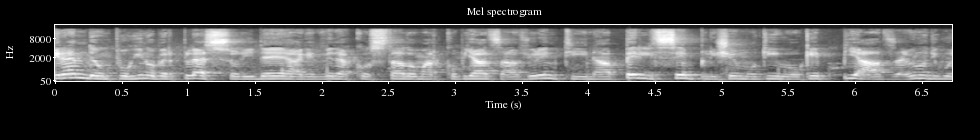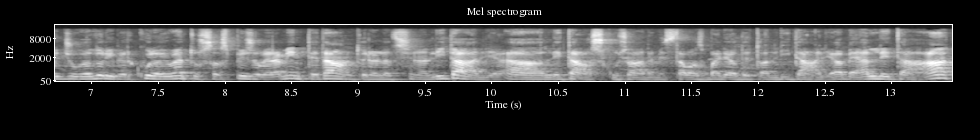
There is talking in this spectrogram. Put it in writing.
Mi rende un pochino perplesso l'idea che vede accostato Marco Piazza alla Fiorentina per il semplice motivo che Piazza è uno di quei giocatori per cui la Juventus ha speso veramente tanto in relazione all'Italia, all'età scusate, mi stavo sbagliando, ho detto all'Italia, vabbè all'età,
